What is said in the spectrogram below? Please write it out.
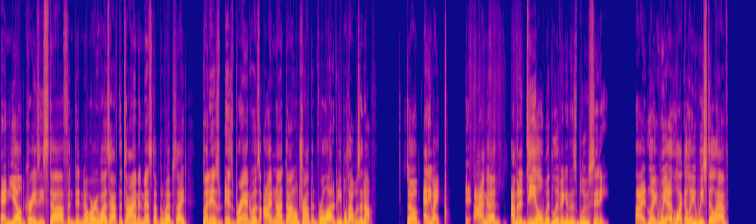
and yelled crazy stuff and didn't know where he was half the time and messed up the website. But his his brand was I'm not Donald Trump, and for a lot of people that was enough. So anyway, I'm gonna I'm gonna deal with living in this blue city. I like we uh, luckily we still have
